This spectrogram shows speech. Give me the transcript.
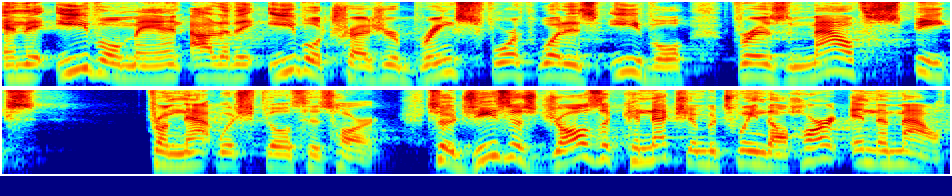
and the evil man out of the evil treasure brings forth what is evil, for his mouth speaks from that which fills his heart. So Jesus draws a connection between the heart and the mouth.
